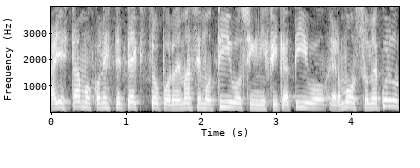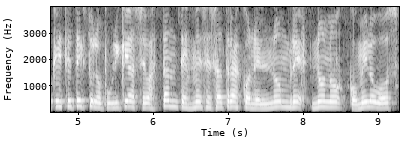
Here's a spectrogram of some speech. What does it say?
Ahí estamos con este texto por demás emotivo, significativo, hermoso. Me acuerdo que este texto lo publiqué hace bastantes meses atrás con el nombre No, no, comelo vos,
